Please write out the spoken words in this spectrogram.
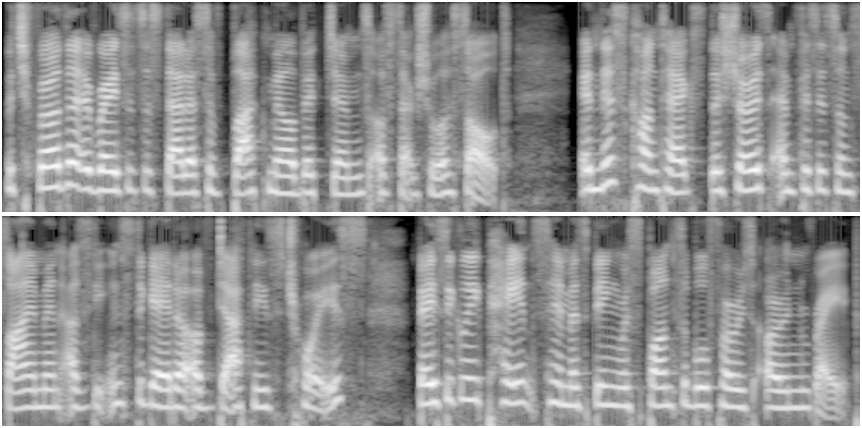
which further erases the status of black male victims of sexual assault. In this context, the show's emphasis on Simon as the instigator of Daphne's choice basically paints him as being responsible for his own rape.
